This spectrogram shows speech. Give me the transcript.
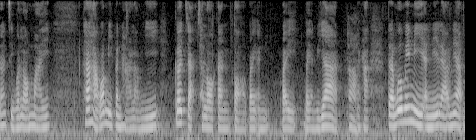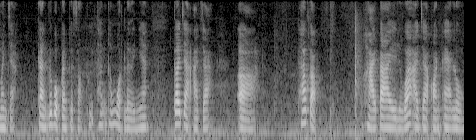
ด้านสิ่งแวดล้อมไหม ถ้าหากว่ามีปัญหาเหล่านี้ก็จะชะลอการต่อใบอนุใบใบอนุญาตค่ะนะคะ แต่เมื่อไม่มีอันนี้แล้วเนี่ยมันจะ การระบบการตรวจสอบทั้งทั้งหมดเลยเนี่ยก็จะอาจจะเอ่อเท่ากับหายไปหรือว่าอาจจะอ่อนแอลง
